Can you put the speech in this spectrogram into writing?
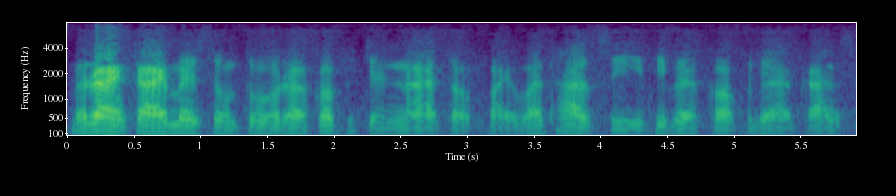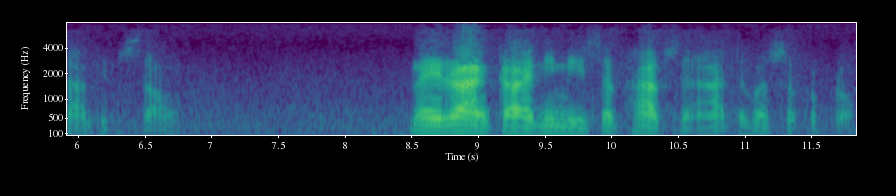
เมื่อร่างกายไม่ทรงตัวเราก็พิจารณาต่อไปว่าธาตุสี่ที่ประกอบไปด้วยอาการสามสิบสองในร่างกายนี้มีสภาพสะอาดหรือว่าสกปรก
